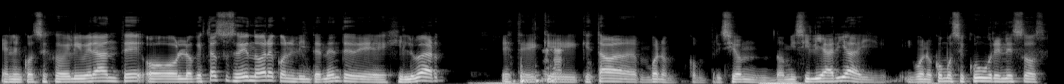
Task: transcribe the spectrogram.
en el Consejo Deliberante, o lo que está sucediendo ahora con el intendente de Gilbert, este, que, estaba, bueno, con prisión domiciliaria, y, bueno, cómo se cubren esos,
